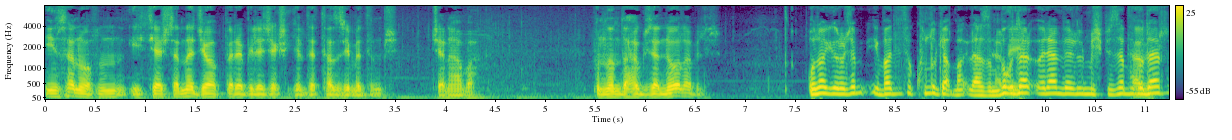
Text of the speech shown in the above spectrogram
insanoğlunun ihtiyaçlarına cevap verebilecek şekilde tanzim edilmiş Cenab-ı Hak. Bundan daha güzel ne olabilir? Ona göre hocam ibadet ve kulluk yapmak lazım. Bu Tabii. kadar önem verilmiş bize, bu Tabii. kadar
